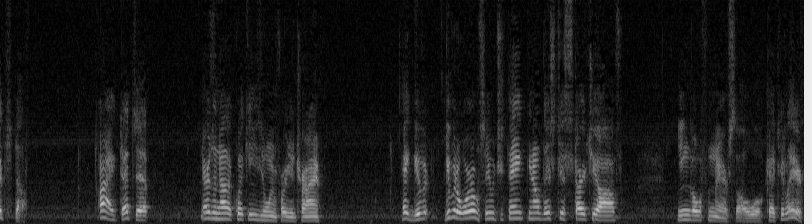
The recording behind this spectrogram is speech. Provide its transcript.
Good stuff. Alright, that's it. There's another quick, easy one for you to try. Hey, give it give it a whirl, see what you think. You know, this just starts you off. You can go from there. So we'll catch you later.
